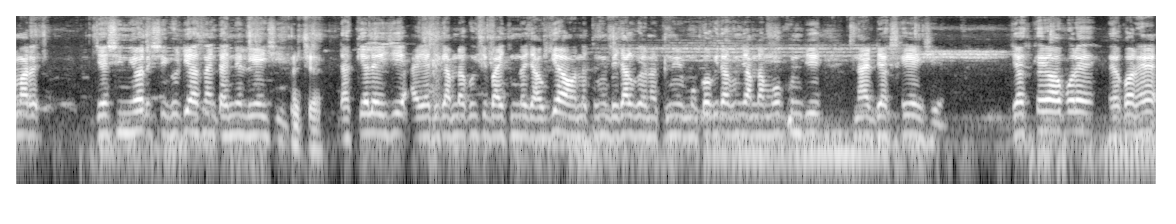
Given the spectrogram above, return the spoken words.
আমার যে সিনিয়র সিকিউরিটি আছে তাই নিয়ে লিয়ে আইছি আচ্ছা। ডাকিয়ে লাইছি আইয়া দিকে আমরা কইছি ভাই তোমরা যাও গিয়া না তুমি বেজাল করে না তুমি মুখ কিটা শুনছি আমরা মুখ শুনছি না ডেস্ক খেয়ে আইছি ডেস্ক খেয়ে হওয়ার পরে হে কর হ্যাঁ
